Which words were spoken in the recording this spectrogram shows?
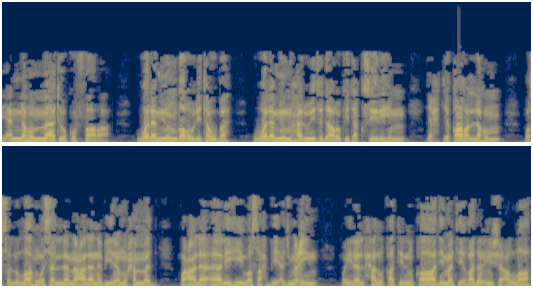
لأنهم ماتوا كفارا ولم ينظروا لتوبة ولم يمهلوا لتدارك تقصيرهم احتقارا لهم وصلى الله وسلم على نبينا محمد وعلى آله وصحبه أجمعين وإلى الحلقة القادمة غدا إن شاء الله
